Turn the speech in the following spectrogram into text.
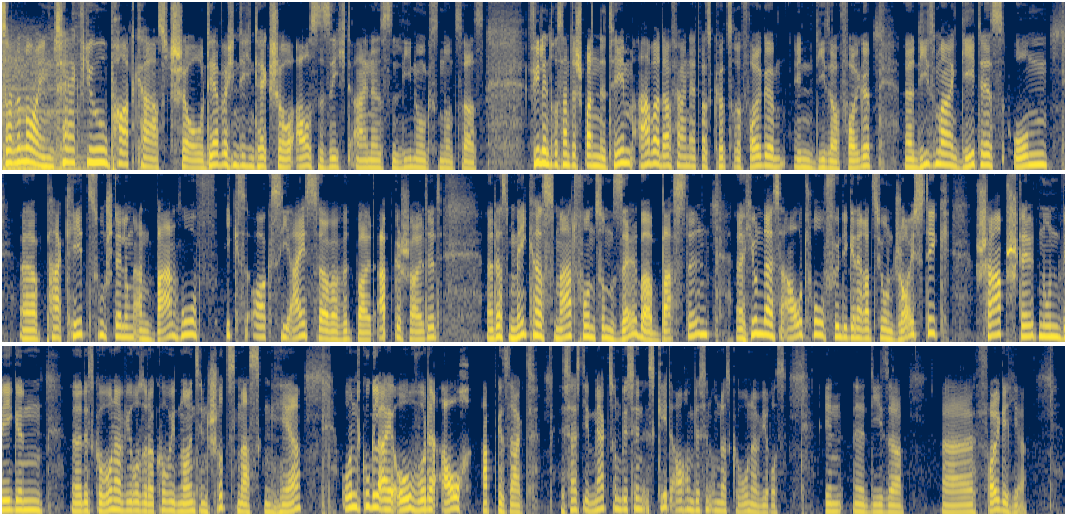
zu einer neuen TagView Podcast Show, der wöchentlichen Tag Show aus Sicht eines Linux-Nutzers. Viele interessante, spannende Themen, aber dafür eine etwas kürzere Folge in dieser Folge. Äh, diesmal geht es um äh, Paketzustellung an Bahnhof. Xorg CI Server wird bald abgeschaltet. Äh, das Maker Smartphone zum selber basteln, äh, Hyundais Auto für die Generation Joystick, Sharp stellt nun wegen äh, des Coronavirus oder Covid-19 Schutzmasken her und Google I.O. wurde auch abgesagt. Das heißt, ihr merkt so ein bisschen, es geht auch ein bisschen um das Coronavirus in äh, dieser äh, Folge hier.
